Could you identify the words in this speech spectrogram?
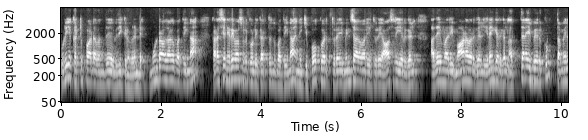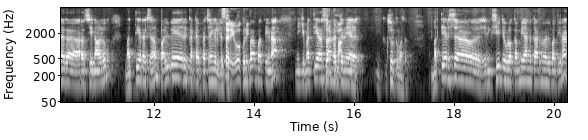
உரிய கட்டுப்பாடை வந்து விதிக்கணும். ரெண்டு மூன்றாவதாக பார்த்தீங்கன்னா கடைசியாக நிறைவாக சொல்லக்கூடிய கருத்து வந்து பார்த்தீங்கன்னா இன்னைக்கு போக்குவரத்து துறை மின்சார வாரியத்துறை ஆசிரியர்கள் அதே மாதிரி மாணவர்கள் இளைஞர்கள் அத்தனை பேருக்கும் தமிழக அரசினாலும் மத்திய அரசினாலும் பல்வேறு கட்ட பிரச்சனைகள் இருக்கு. குறிப்பாக பார்த்தீங்கன்னா இன்னைக்கு மத்திய அரசாங்கத்தின் சுருக்கமா. சார். மத்திய அரசு எனக்கு சீட் இவ்வளோ கம்மியான காரணம் வந்து பார்த்தீங்கன்னா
